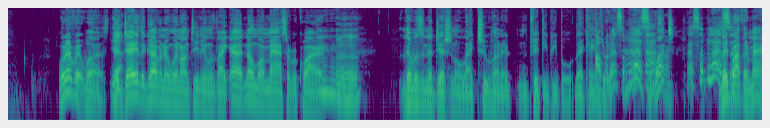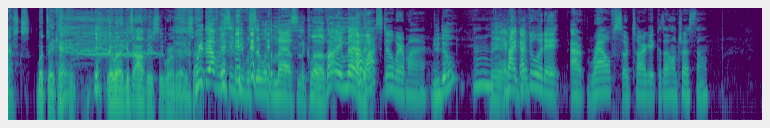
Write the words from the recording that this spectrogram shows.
whatever it was. The Yeah. day the governor went on TV and was like, eh, "No more masks are required." Mhm. Mhm. There was an additional like 250 people that came Oh, through. but that's a Oh, that's blessing. awesome. What? That's a blessing. They brought their masks, but they came. they were like, "It's obviously we're on the other side." We definitely see people sit with the masks in the clubs. I ain't mad Oh, at I it. still wear mine. You do? Mm. Being Like I do it at, at Ralph's or Target because I don't trust them.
